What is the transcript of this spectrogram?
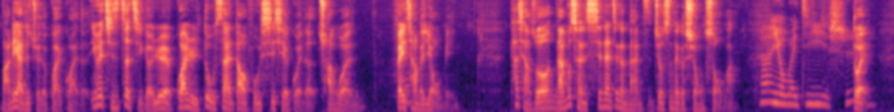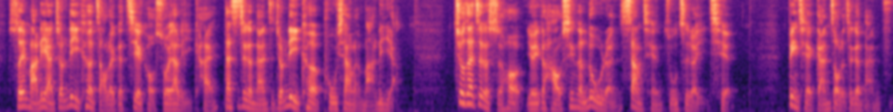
玛利亚就觉得怪怪的，因为其实这几个月关于杜塞道夫吸血鬼的传闻非常的有名。他想说，难不成现在这个男子就是那个凶手吗？他很有危机意识。对，所以玛利亚就立刻找了一个借口说要离开，但是这个男子就立刻扑向了玛利亚。就在这个时候，有一个好心的路人上前阻止了一切，并且赶走了这个男子。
